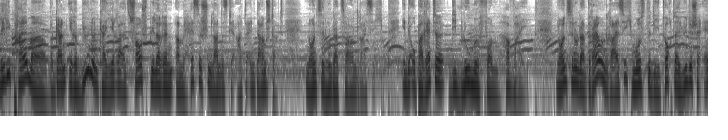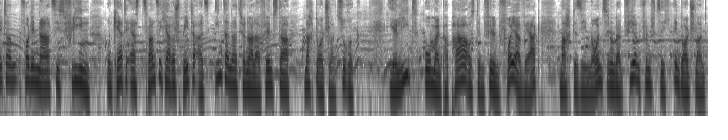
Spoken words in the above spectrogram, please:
Lilly Palmer begann ihre Bühnenkarriere als Schauspielerin am Hessischen Landestheater in Darmstadt 1932 in der Operette Die Blume von Hawaii. 1933 musste die Tochter jüdischer Eltern vor den Nazis fliehen und kehrte erst 20 Jahre später als internationaler Filmstar nach Deutschland zurück. Ihr Lied Oh mein Papa aus dem Film Feuerwerk machte sie 1954 in Deutschland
